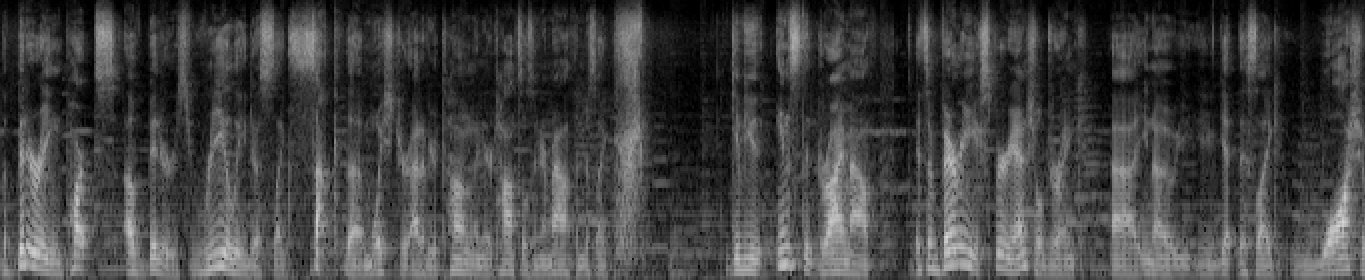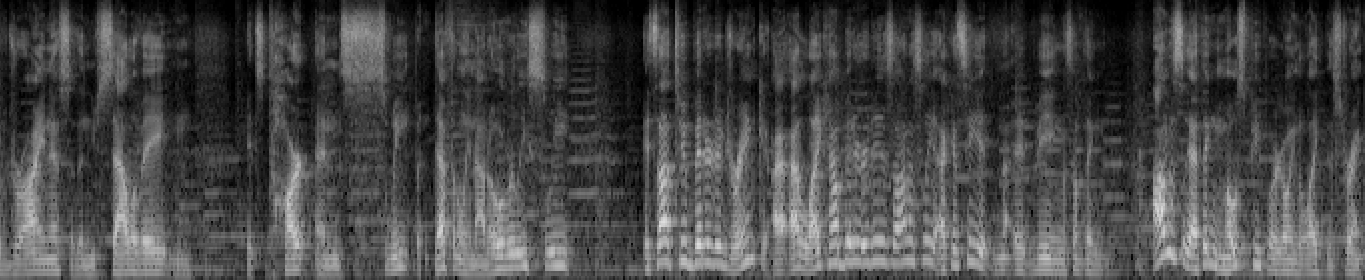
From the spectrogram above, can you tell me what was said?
the bittering parts of bitters really just like suck the moisture out of your tongue and your tonsils and your mouth and just like give you instant dry mouth. It's a very experiential drink. Uh, you know, you, you get this like wash of dryness and then you salivate and it's tart and sweet, but definitely not overly sweet. It's not too bitter to drink. I, I like how bitter it is, honestly. I can see it, it being something. Honestly, I think most people are going to like this drink.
